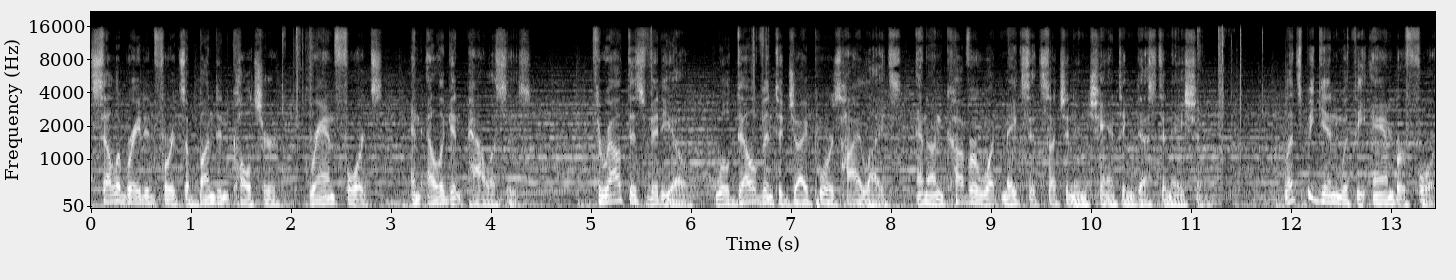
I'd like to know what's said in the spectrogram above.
celebrated for its abundant culture, grand forts, and elegant palaces. Throughout this video, we'll delve into Jaipur's highlights and uncover what makes it such an enchanting destination. Let's begin with the Amber Fort,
